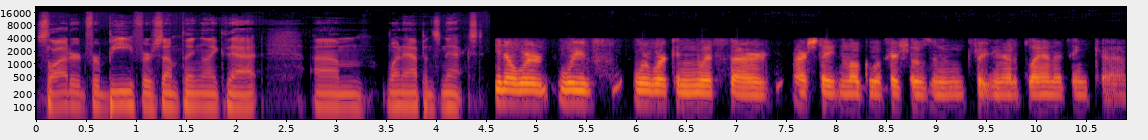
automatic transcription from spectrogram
slaughtered for beef or something like that. Um, what happens next? You know, we're we've we're working with our our state and local officials and figuring out a plan. I think uh,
